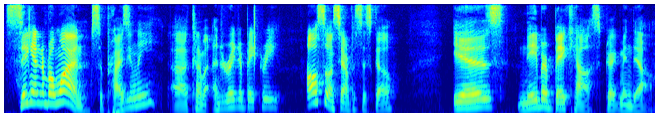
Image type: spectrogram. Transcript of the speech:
Sitting at number one, surprisingly, uh, kind of an underrated bakery, also in San Francisco, is Neighbor Bakehouse, Greg Mindel.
